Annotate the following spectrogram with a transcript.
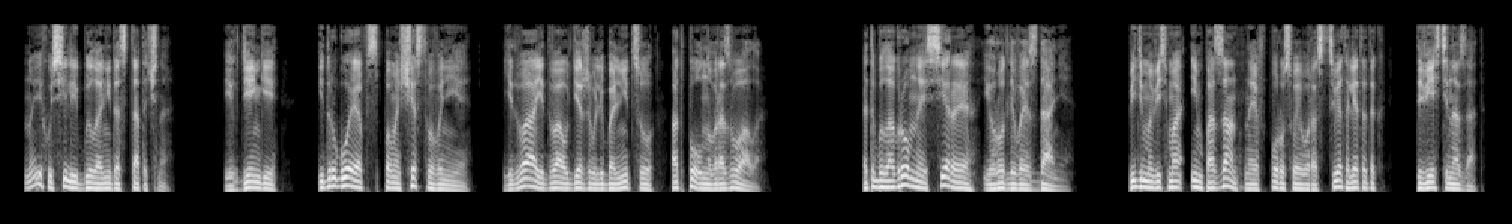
но их усилий было недостаточно. Их деньги и другое вспомоществование едва-едва удерживали больницу от полного развала. Это было огромное серое и уродливое здание. Видимо, весьма импозантное в пору своего расцвета лет так 200 назад.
